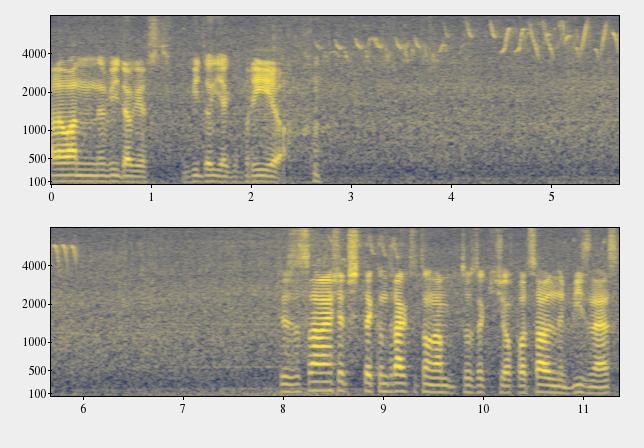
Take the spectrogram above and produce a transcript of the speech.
Ale ładny widok jest. Widok jak w Rio. Zastanawiam się, czy te kontrakty to, nam, to jest jakiś opłacalny biznes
